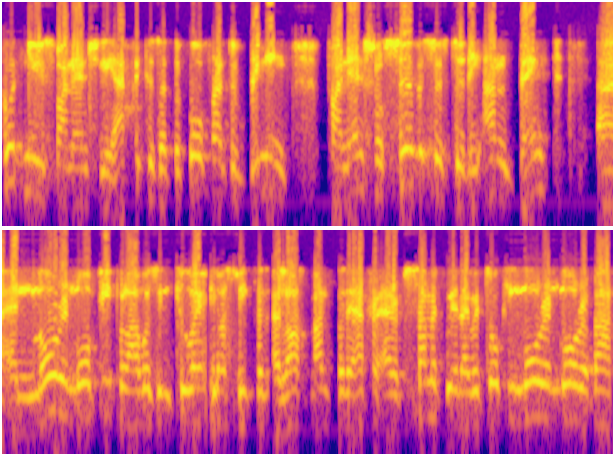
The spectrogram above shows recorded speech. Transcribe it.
good news financially. Africa's at the forefront of bringing financial services to the unbanked. Uh, and more and more people. I was in Kuwait last week, for, uh, last month for the Afro Arab Summit, where they were talking more and more about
